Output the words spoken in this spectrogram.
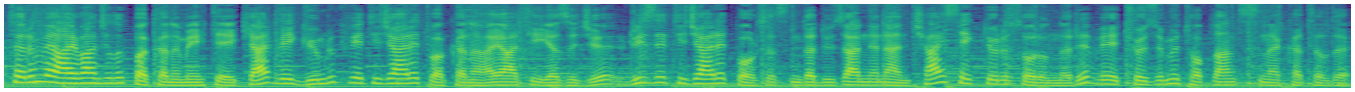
Tarım ve Hayvancılık Bakanı Mehdi Eker ve Gümrük ve Ticaret Bakanı Hayati Yazıcı, Rize Ticaret Borsası'nda düzenlenen çay sektörü sorunları ve çözümü toplantısına katıldı.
